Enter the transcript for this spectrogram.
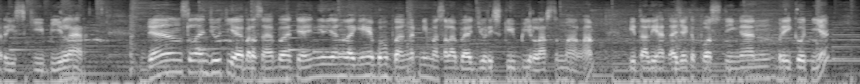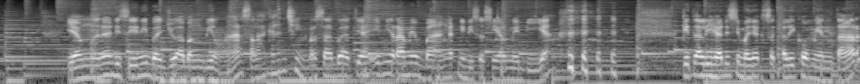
Rizky Bilar. Dan selanjutnya sahabat ya ini yang lagi heboh banget nih masalah baju Rizky Bilar semalam. Kita lihat aja ke postingan berikutnya. Yang mana di sini baju Abang Bilar salah kancing persahabat ya ini rame banget nih di sosial media. Kita lihat di sini banyak sekali komentar.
